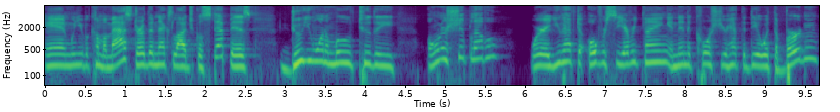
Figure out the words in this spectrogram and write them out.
And when you become a master, the next logical step is do you want to move to the ownership level where you have to oversee everything? And then, of course, you have to deal with the burden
